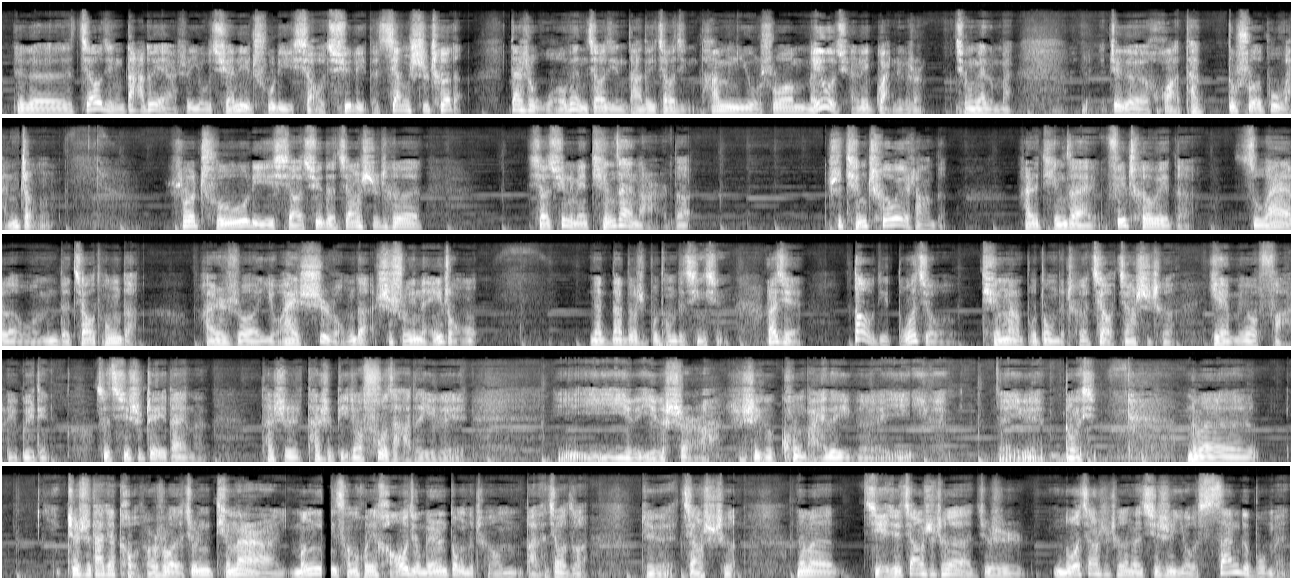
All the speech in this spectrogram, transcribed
这个交警大队啊是有权利处理小区里的僵尸车的，但是我问交警大队交警，他们又说没有权利管这个事儿，请问该怎么办？”这个话他都说的不完整，说处理小区的僵尸车，小区里面停在哪儿的？是停车位上的？还是停在非车位的，阻碍了我们的交通的，还是说有碍市容的，是属于哪一种？那那都是不同的情形。而且，到底多久停那儿不动的车叫僵尸车，也没有法律规定。所以，其实这一代呢，它是它是比较复杂的一个一一个一个事儿啊，这是一个空白的一个一一个呃一个东西。那么。这是大家口头说的，就是你停那儿，蒙一层灰，好久没人动的车，我们把它叫做这个僵尸车。那么解决僵尸车，就是挪僵尸车呢，其实有三个部门、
